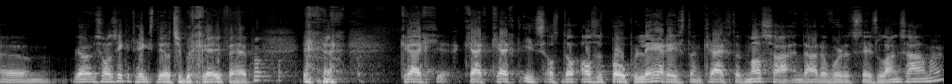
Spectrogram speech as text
Um, ja, zoals ik het Higgs-deeltje begrepen heb, krijg je, krijg, krijgt iets, als, als het populair is, dan krijgt het massa en daardoor wordt het steeds langzamer.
